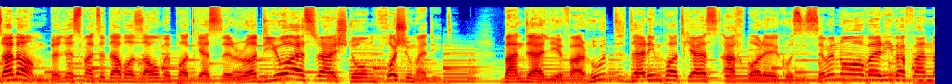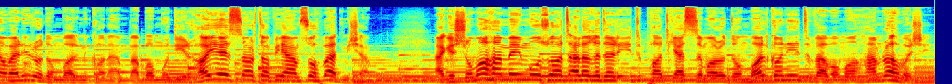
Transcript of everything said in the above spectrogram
سلام به قسمت دوازدهم پادکست رادیو اصر هشتم خوش اومدید. بنده علی فرهود در این پادکست اخبار اکوسیستم نوآوری و فناوری رو دنبال می‌کنم و با مدیرهای استارتاپی هم صحبت میشم. اگه شما هم به این موضوعات علاقه دارید پادکست ما رو دنبال کنید و با ما همراه باشید.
